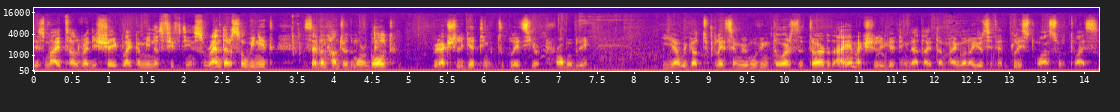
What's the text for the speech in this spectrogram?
this might already shape like a minute 15 surrender, so we need 700 more gold. We're actually getting two plates here, probably. Yeah, we got two plates and we're moving towards the third. I am actually getting that item. I'm gonna use it at least once or twice.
